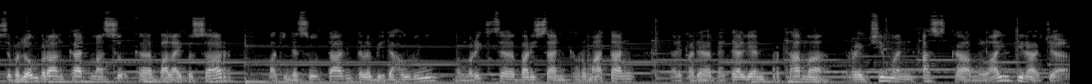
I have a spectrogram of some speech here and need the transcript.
Sebelum berangkat masuk ke Balai Besar, Baginda Sultan terlebih dahulu memeriksa barisan kehormatan daripada Batalion Pertama Regimen Askar Melayu Diraja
